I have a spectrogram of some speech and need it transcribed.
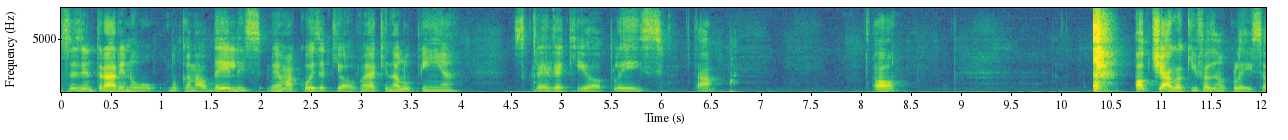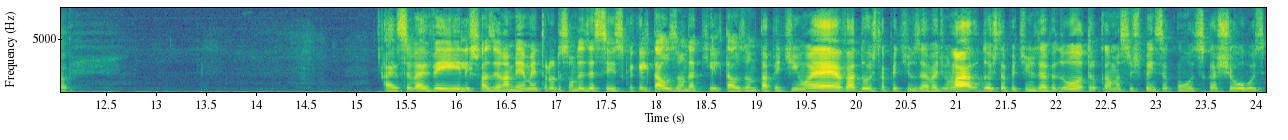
Vocês entrarem no, no canal deles, mesma coisa aqui, ó. Vai aqui na lupinha, escreve aqui, ó, place, tá? Ó. Ó o Thiago aqui fazendo place, ó. Aí você vai ver eles fazendo a mesma introdução do exercício. O que, é que ele está usando aqui? Ele está usando tapetinho Eva, dois tapetinhos Eva de um lado, dois tapetinhos Eva do outro, cama suspensa com outros cachorros.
